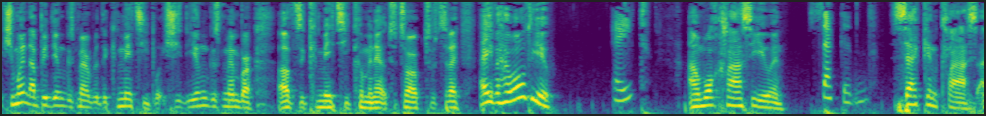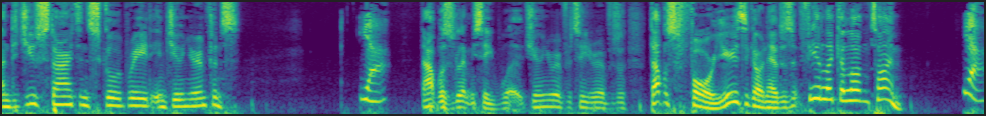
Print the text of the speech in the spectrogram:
she might not be the youngest member of the committee, but she's the youngest member of the committee coming out to talk to us today. Ava, how old are you? Eight. And what class are you in? Second. Second class. And did you start in Scoil Bhríde in junior infants? Yeah. That was, let me see, junior infants, senior infants. That was four years ago now. Does it feel like a long time? Yeah.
